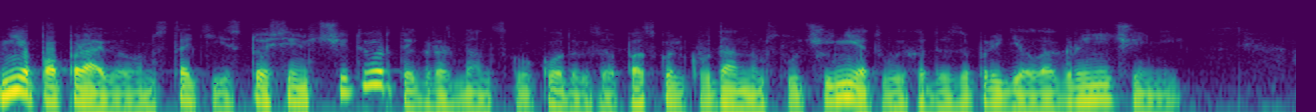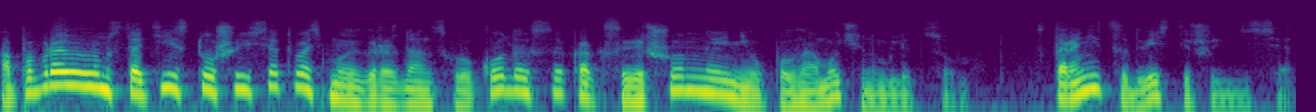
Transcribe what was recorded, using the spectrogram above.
Не по правилам статьи 174 Гражданского кодекса, поскольку в данном случае нет выхода за пределы ограничений, а по правилам статьи 168 Гражданского кодекса, как совершенное неуполномоченным лицом. Страница 260.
